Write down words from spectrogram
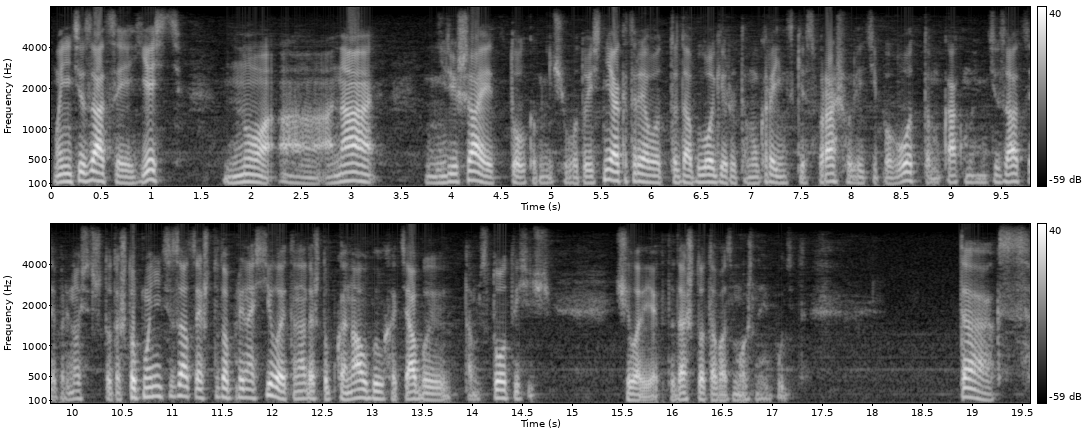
Монетизация есть, но а, она не решает толком ничего. То есть некоторые вот тогда блогеры там украинские спрашивали, типа вот там как монетизация приносит что-то. Чтобы монетизация что-то приносила, это надо, чтобы канал был хотя бы там 100 тысяч человек. Тогда что-то возможно и будет. Такс.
